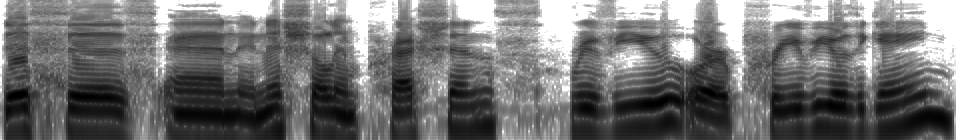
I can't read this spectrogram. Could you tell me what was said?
This is an initial impressions review or preview of the game.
